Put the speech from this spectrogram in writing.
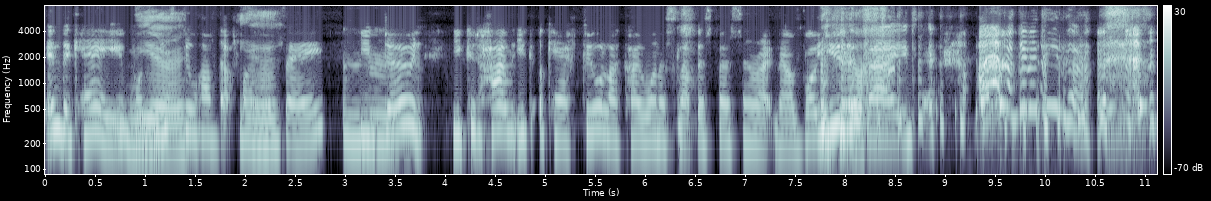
indicate, but yeah. you still have that final say. Mm-hmm. You don't you could have you okay i feel like i want to slap this person right now but you decide. I'm not gonna do that.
